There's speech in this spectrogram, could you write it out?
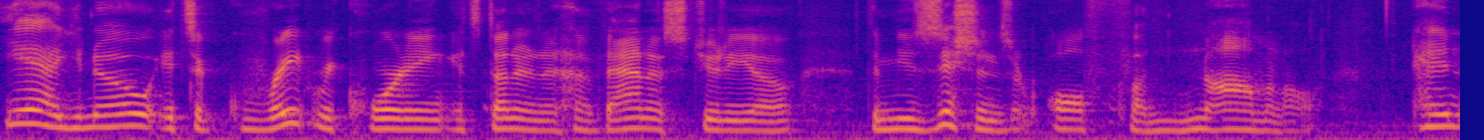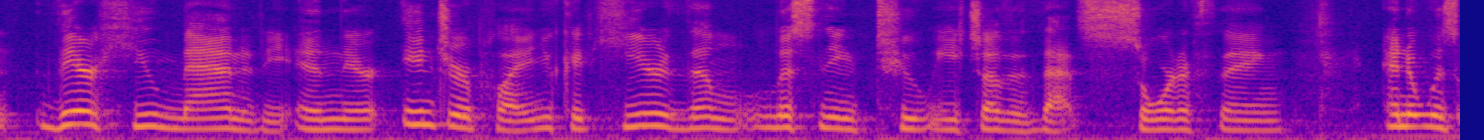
yeah, you know, it's a great recording. It's done in a Havana studio. The musicians are all phenomenal and their humanity and their interplay. You could hear them listening to each other, that sort of thing. And it was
